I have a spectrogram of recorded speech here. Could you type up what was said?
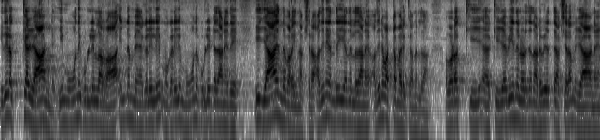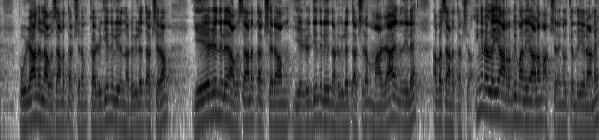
ഇതിലൊക്കെ ഴാ ഉണ്ട്. ഈ മൂന്ന് പുള്ളിയുള്ള റാഇന്റെ മേഖലയിൽ മുകളിൽ മൂന്ന് പുള്ളിയിട്ടതാണ് ഇത്. ഈ യാ എന്ന് പറയുന്ന അക്ഷരം അതിനെ എന്ത് ചെയ്യുക എന്നുള്ളതാണ് അതിന് വട്ടം വരക്കുക എന്നുള്ളതാണ്. അപ്പോൾ അവിടെ കി കിഴവി എന്നുള്ളിടത്ത് നടുവിലത്തെ അക്ഷരം യാണ് പുഴ എന്നുള്ള അവസാനത്തെ അക്ഷരം കഴുകി എന്നുള്ള നടുവിലത്തെ അക്ഷരം ഏഴ് എന്നുള്ള അവസാനത്തെ അക്ഷരം എഴുതി എന്നുള്ള നടുവിലത്തെ അക്ഷരം മഴ എന്നതിലെ അവസാനത്തെ അക്ഷരം. ഇങ്ങനെയുള്ള ഈ അറബി മലയാളം അക്ഷരങ്ങൾക്ക് എന്ത് ചെയ്യലാണ്?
